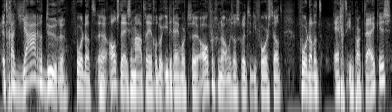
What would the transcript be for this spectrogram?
het gaat jaren duren voordat, uh, als deze maatregel door iedereen wordt uh, overgenomen... zoals Rutte die voorstelt, voordat het echt in praktijk is.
